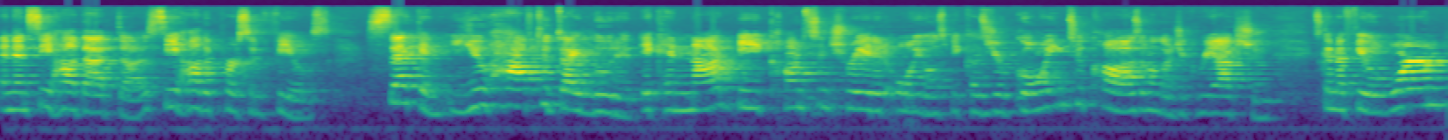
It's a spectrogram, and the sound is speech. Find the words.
and then see how that does, see how the person feels. Second, you have to dilute it. It cannot be concentrated oils because you're going to cause an allergic reaction. It's gonna feel warm,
